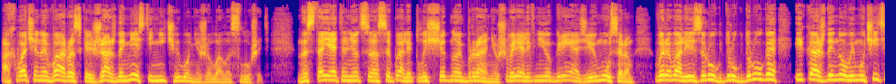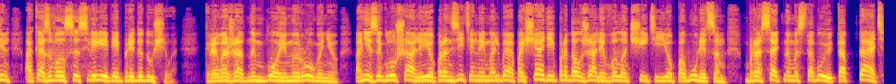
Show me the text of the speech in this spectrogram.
охваченная варварской жаждой мести, ничего не желала слушать. Настоятельницу осыпали площадной бранью, швыряли в нее грязью и мусором, вырывали из рук друг друга, и каждый новый мучитель оказывался свирепее предыдущего. Кровожадным воем и руганью они заглушали ее пронзительные мольбы о пощаде и продолжали волочить ее по улицам, бросать на мостовую, топтать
